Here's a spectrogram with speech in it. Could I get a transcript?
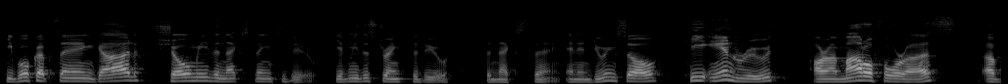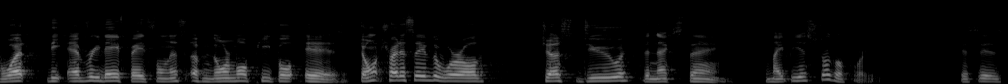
He woke up saying, God, show me the next thing to do. Give me the strength to do the next thing. And in doing so, he and Ruth are a model for us of what the everyday faithfulness of normal people is. Don't try to save the world, just do the next thing. Might be a struggle for you. This is,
